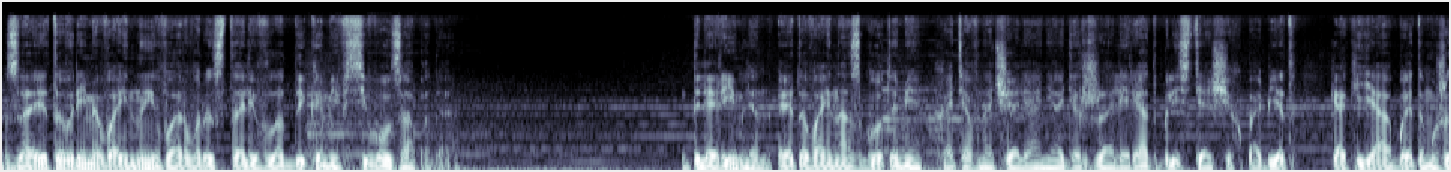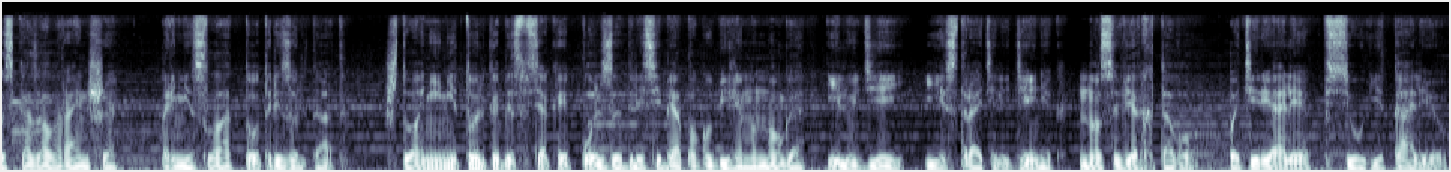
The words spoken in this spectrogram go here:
За это время войны варвары стали владыками всего Запада. Для римлян эта война с готами, хотя вначале они одержали ряд блестящих побед, как я об этом уже сказал раньше, принесла тот результат, что они не только без всякой пользы для себя погубили много и людей, и истратили денег, но сверх того потеряли всю Италию.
